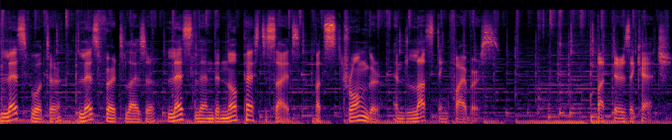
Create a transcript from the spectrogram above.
Less water, less fertilizer, less land and no pesticides, but stronger and lasting fibers. But there's a catch.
